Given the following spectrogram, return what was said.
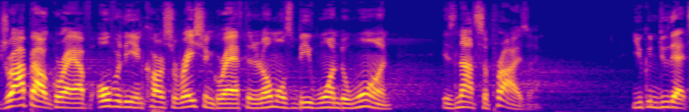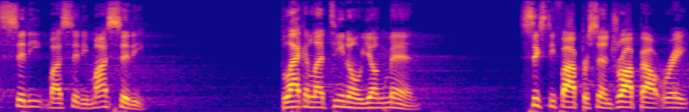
dropout graph over the incarceration graph and it almost be one to one is not surprising. You can do that city by city. My city, black and Latino young men, 65% dropout rate,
